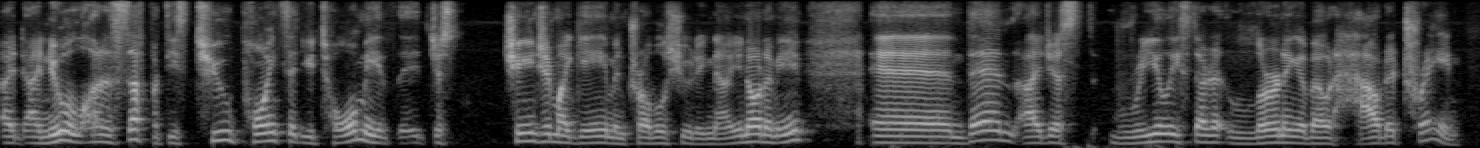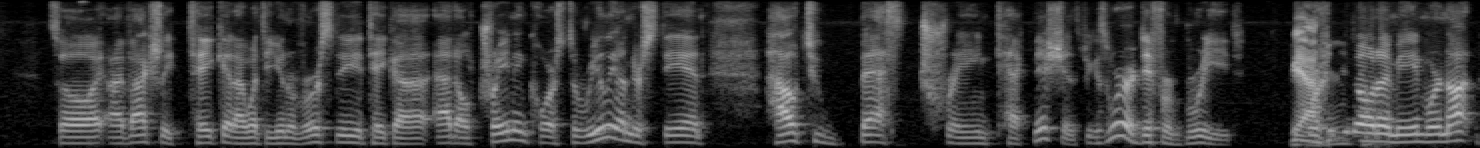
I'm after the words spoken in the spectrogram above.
I, I knew a lot of stuff, but these two points that you told me, it just changing my game and troubleshooting now. You know what I mean? And then I just really started learning about how to train. So I, have actually taken. I went to university to take a adult training course to really understand how to best train technicians because we're a different breed. Yeah, We're- you know what I mean. We're not.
